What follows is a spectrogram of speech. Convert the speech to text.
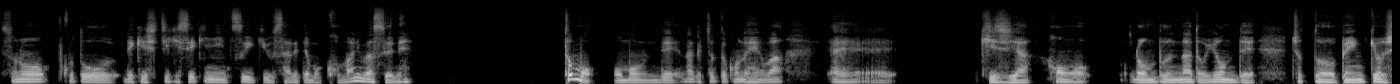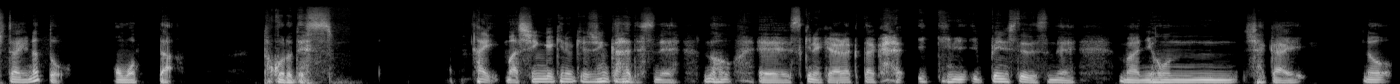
そのことを歴史的責任追及されても困りますよね。とも思うんで、なんかちょっとこの辺は、えー、記事や本を、論文などを読んで、ちょっと勉強したいなと思ったところです。はい。まあ、進撃の巨人からですね、の、えー、好きなキャラクターから一気に一変してですね、まあ、日本社会の、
